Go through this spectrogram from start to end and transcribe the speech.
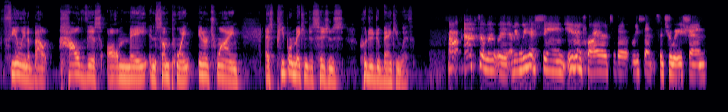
feeling about how this all may, in some point, intertwine as people are making decisions who to do banking with? Oh, absolutely. I mean, we have seen, even prior to the recent situation,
